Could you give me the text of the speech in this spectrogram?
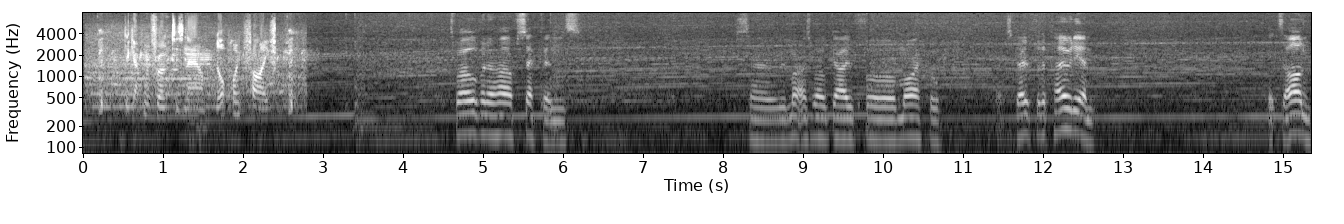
The gap in front is now 0.5. 12 and a half seconds. So we might as well go for Michael. Let's go for the podium. It's on.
